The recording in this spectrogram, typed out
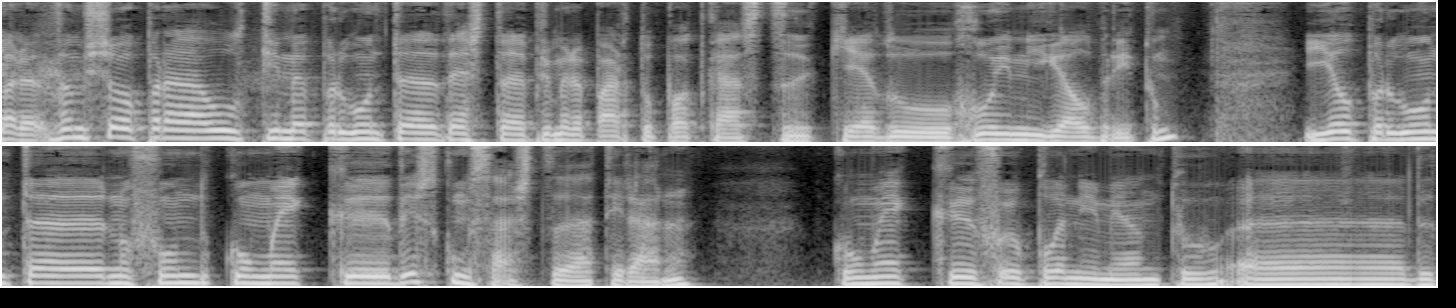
Ora, vamos só para a última pergunta desta primeira parte do podcast, que é do Rui Miguel Brito. E ele pergunta, no fundo, como é que, desde que começaste a atirar, como é que foi o planeamento ah, de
